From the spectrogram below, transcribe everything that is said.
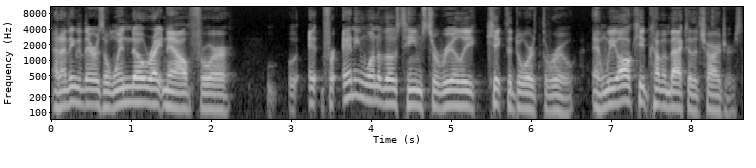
And I think that there is a window right now for for any one of those teams to really kick the door through. And we all keep coming back to the Chargers.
